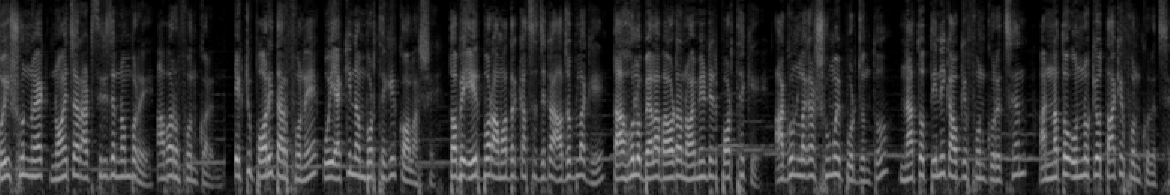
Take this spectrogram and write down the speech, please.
ওই শূন্য এক নয় চার আট সিরিজের নম্বরে আবারও ফোন করেন। একটু পরই তার ফোনে ওই একই নম্বর থেকে কল আসে। তবে এরপর আমাদের কাছে যেটা আজব লাগে, তা হলো বেলা বারোটা নয় মিনিটের পর থেকে আগুন লাগার সময় পর্যন্ত না তো তিনি কাউকে ফোন করেছেন আর না তো অন্য কেউ তাকে ফোন করেছে।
